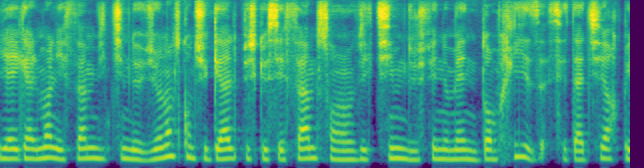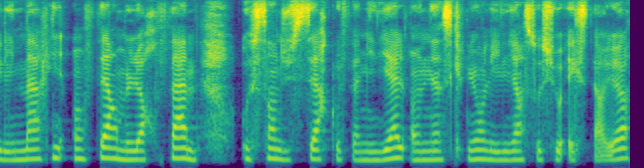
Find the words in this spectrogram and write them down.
Il y a également les femmes victimes de violences conjugales, puisque ces femmes sont victimes du phénomène d'emprise, c'est-à-dire que les maris enferment leurs femmes au sein du cercle familial en inscrivant les liens sociaux extérieurs,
